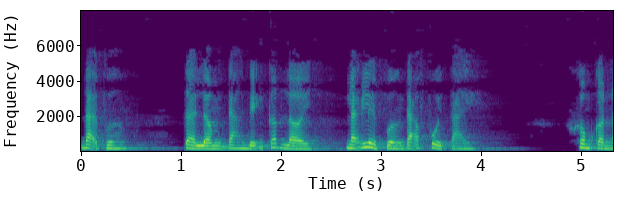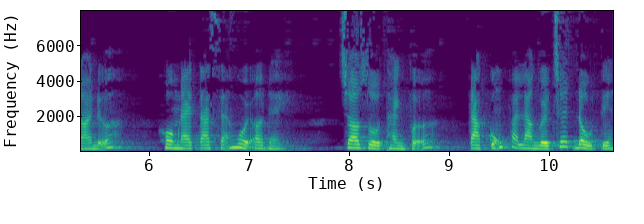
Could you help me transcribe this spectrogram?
Đại vương, Tề Lâm đang định cất lời, lãnh liệt vương đã phủi tay. Không cần nói nữa, hôm nay ta sẽ ngồi ở đây. Cho dù thành vỡ, ta cũng phải là người chết đầu tiên.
